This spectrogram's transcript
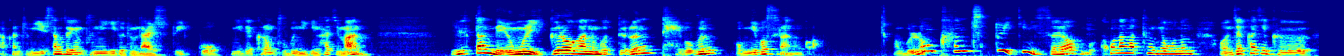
약간 좀 일상적인 분위기도 좀 날 수도 있고 이제 그런 부분이긴 하지만 일단 내용을 이끌어가는 것들은 대부분 옴니버스라는 거. 어, 물론 큰 축도 있긴 있어요. 뭐 코난 같은 경우는 언제까지 그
